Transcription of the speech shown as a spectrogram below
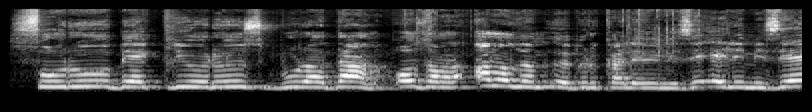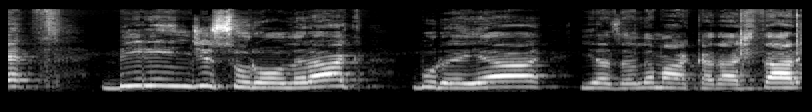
soru bekliyoruz buradan. O zaman alalım öbür kalemimizi elimize. Birinci soru olarak buraya yazalım arkadaşlar.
